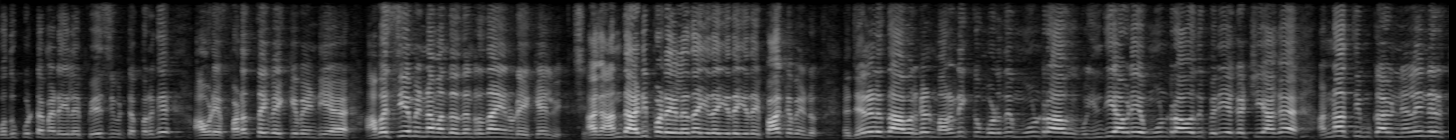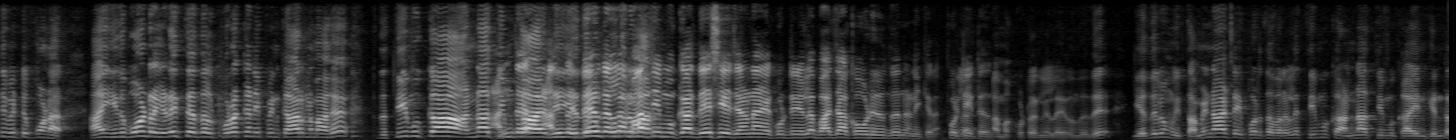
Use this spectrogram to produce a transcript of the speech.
பொதுக்கூட்ட மேடையிலே பேசிவிட்ட பிறகு அவருடைய படத்தை வைக்க வேண்டிய அவசியம் என்ன வந்தது என்றுதான் என்னுடைய கேள்வி. ஆக அந்த அடிப்படையில் தான் இதை இதை இதை பார்க்க வேண்டும். ஜெயலலிதா அவர்கள் மரணிக்கும் பொழுது மூன்றாவது இந்தியாவிலேயே மூன்றாவது பெரிய கட்சியாக அதிமுகவை நிலைநிறுத்தி விட்டு போனார். இது போன்ற இடைத்தேர்தல் புறக்கணிப்பின் காரணமாக திமுக அதிமுக தேர்தலில் புதிருமாக- மதிமுக தேசிய ஜனநாயக கூட்டணியில் பாஜகவோடு இருந்ததுன்னு நினைக்கிறேன் போட்டியிட்டது. ஆமா கூட்டணியில் இருந்தது. எதிரும் தமிழ்நாட்டை பொறுத்தவரையில் திமுக அண்ணா திமுக என்கின்ற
